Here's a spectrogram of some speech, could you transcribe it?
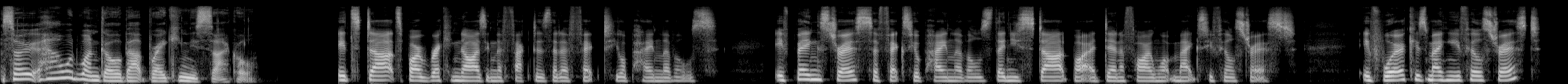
So, how would one go about breaking this cycle? It starts by recognising the factors that affect your pain levels. If being stressed affects your pain levels, then you start by identifying what makes you feel stressed. If work is making you feel stressed,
